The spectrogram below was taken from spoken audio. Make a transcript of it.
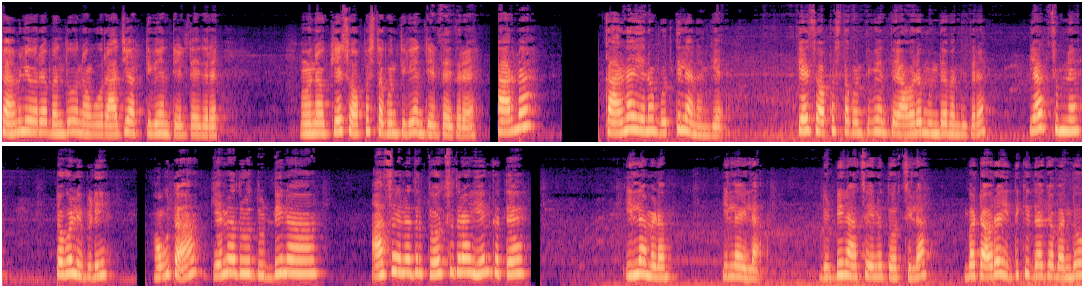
ಫ್ಯಾಮಿಲಿಯವರೇ ಬಂದು ನಾವು ರಾಜಿ ಆಗ್ತೀವಿ ಅಂತ ಹೇಳ್ತಾ ಇದ್ದಾರೆ ನಾವು ಕೇಸ್ ವಾಪಸ್ ತಗೊತೀವಿ ಅಂತ ಹೇಳ್ತಾ ಇದ್ದಾರೆ ಕಾರಣ? ಕಾರಣ ಏನೋ ಗೊತ್ತಿಲ್ಲ ನನಗೆ. ಕೇಸ್ ವಾಪಸ್ ತಗೊತೀವಿ ಅಂತ ಅವರೇ ಮುಂದೆ ಬಂದಿದ್ದಾರೆ ಯಾಕೆ ಸುಮ್ಮನೆ ತಗೊಳ್ಳಿ ಬಿಡಿ. ಹೌದಾ? ಏನಾದರೂ ದುಡ್ಡಿನ ಆಸೆ ಏನಾದರೂ ತೋರಿಸಿದ್ರಾ? ಏನು ಕತೆ? ಇಲ್ಲ ಮೇಡಮ್ ಇಲ್ಲ ಇಲ್ಲ. ದುಡ್ಡಿನ ಆಸೆ ಏನೂ ತೋರಿಸಿಲ್ಲ. ಬಟ್ ಅವರೇ ಇದ್ದಕ್ಕಿದ್ದಾಗೆ ಬಂದು,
